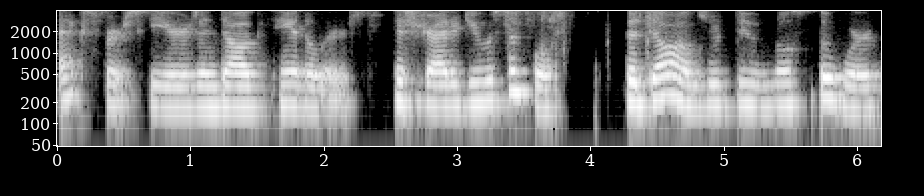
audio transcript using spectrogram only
expert skiers and dog handlers. His strategy was simple. The dogs would do most of the work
